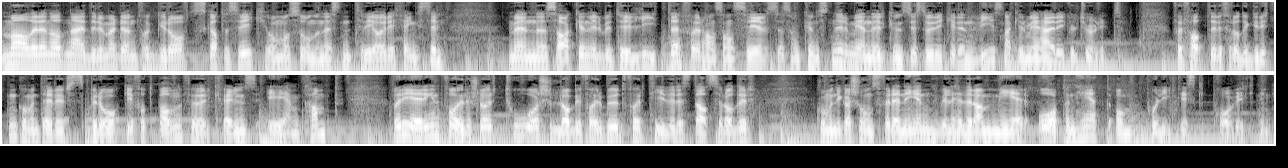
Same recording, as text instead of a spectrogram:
Maleren Odd Nerdrum er dømt for grovt skattesvik og må sone nesten tre år i fengsel. Men saken vil bety lite for hans anseelse som kunstner, mener kunsthistorikeren vi snakker med her i Kulturnytt. Forfatter Frode Grytten kommenterer språket i fotballen før kveldens EM-kamp. Og regjeringen foreslår to års lobbyforbud for tidligere statsråder. Kommunikasjonsforeningen vil heller ha mer åpenhet om politisk påvirkning.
